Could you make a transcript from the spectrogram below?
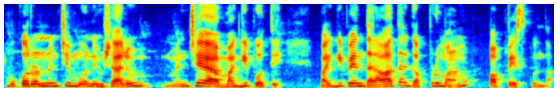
ఒక రెండు నుంచి మూడు నిమిషాలు మంచిగా మగ్గిపోతాయి. మగ్గిపోయిన తర్వాత గప్పుడు మనము పప్పు వేసుకుందాం.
